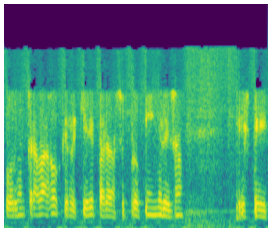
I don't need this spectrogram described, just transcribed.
por un trabajo que requiere para su propio ingreso, este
